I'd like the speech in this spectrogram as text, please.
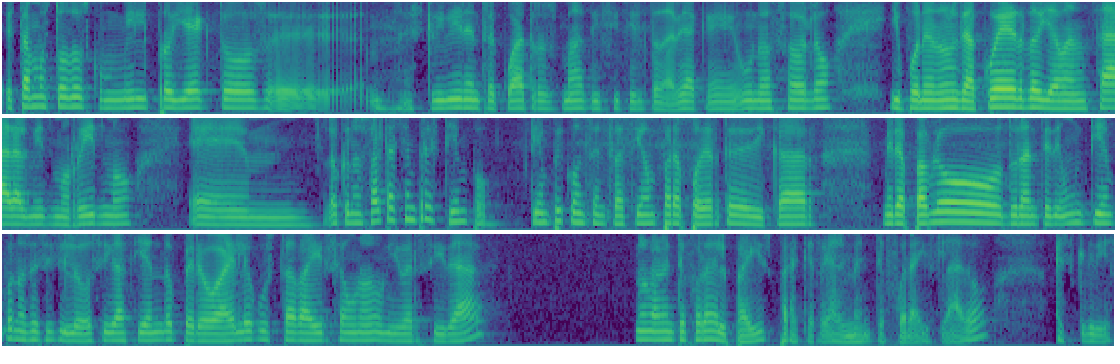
estamos todos con mil proyectos. Eh, escribir entre cuatro es más difícil todavía que uno solo y ponernos de acuerdo y avanzar al mismo ritmo. Em, lo que nos falta siempre es tiempo, tiempo y concentración para poderte dedicar. Mira, Pablo durante un tiempo, no sé si lo sigue haciendo, pero a él le gustaba irse a una universidad, normalmente fuera del país, para que realmente fuera aislado, a escribir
